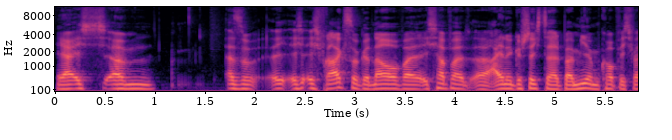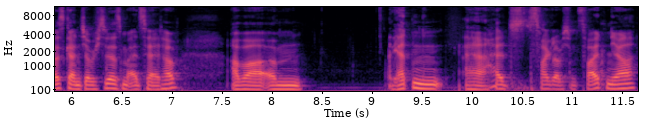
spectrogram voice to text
Ja, ich, ähm, also ich, ich frage so genau, weil ich habe halt äh, eine Geschichte halt bei mir im Kopf. Ich weiß gar nicht, ob ich dir das mal erzählt habe, aber ähm, wir hatten äh, halt, das war glaube ich im zweiten Jahr,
